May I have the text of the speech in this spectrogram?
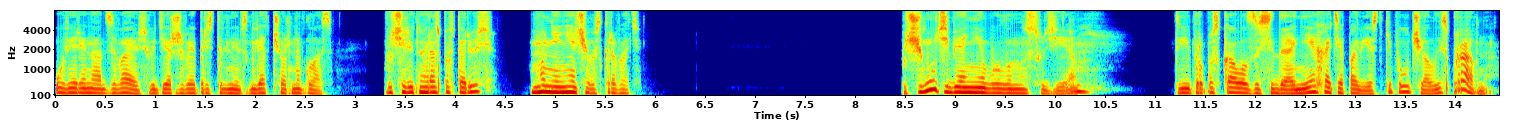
Уверенно отзываюсь, выдерживая пристальный взгляд черных глаз. В очередной раз повторюсь, мне нечего скрывать. Почему тебя не было на суде? Ты пропускала заседание, хотя повестки получала исправно.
